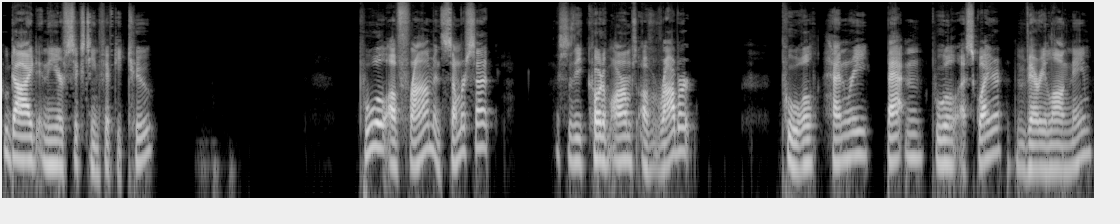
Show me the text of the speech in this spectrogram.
who died in the year 1652. Poole of Frome in Somerset. This is the coat of arms of Robert Poole, Henry Batten Poole Esquire, very long name.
